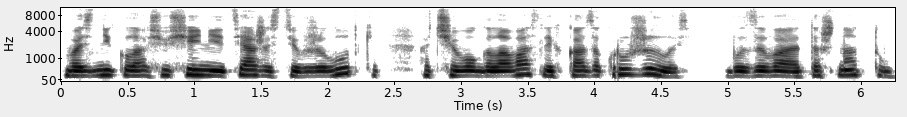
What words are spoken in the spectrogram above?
Возникло ощущение тяжести в желудке, отчего голова слегка закружилась, вызывая тошноту.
